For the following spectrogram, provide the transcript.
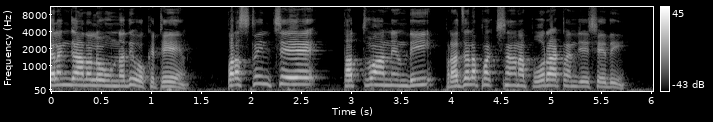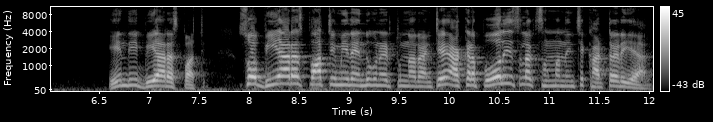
తెలంగాణలో ఉన్నది ఒకటే. ప్రశ్నించే తత్వాన్ని నుండి ప్రజల పక్షాన పోరాటం చేసేది ఏంది? BRS party. So BRS party మీద ఎందుకు నెడుతున్నారంటే అక్కడ పోలీసులకు సంబంధించి కట్టడి చేయాలి.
